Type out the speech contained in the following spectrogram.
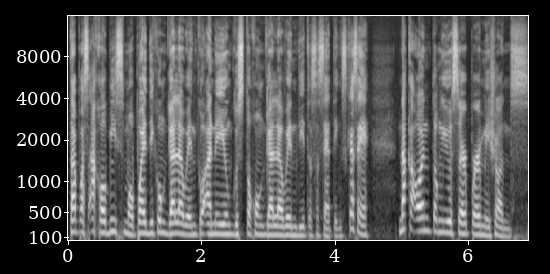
Tapos ako mismo, pwede kong galawin kung ano yung gusto kong galawin dito sa settings kasi naka-on tong user permissions.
